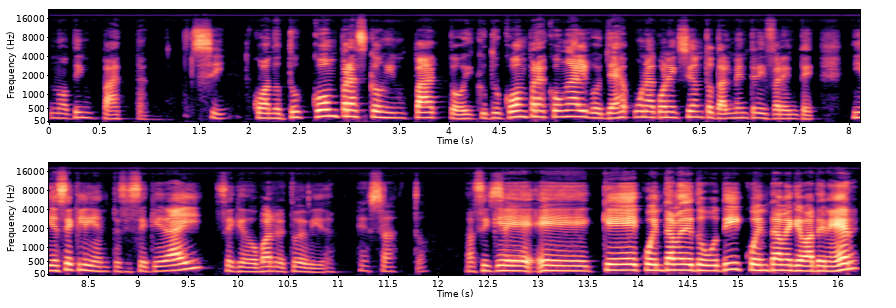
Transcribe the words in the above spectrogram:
no te impactan. sí, Cuando tú compras con impacto y tú compras con algo, ya es una conexión totalmente diferente. Y ese cliente, si se queda ahí, se quedó para el resto de vida. exacto. Así que, Sí. eh, ¿qué, cuéntame de tu boutique, cuéntame qué va a tener.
